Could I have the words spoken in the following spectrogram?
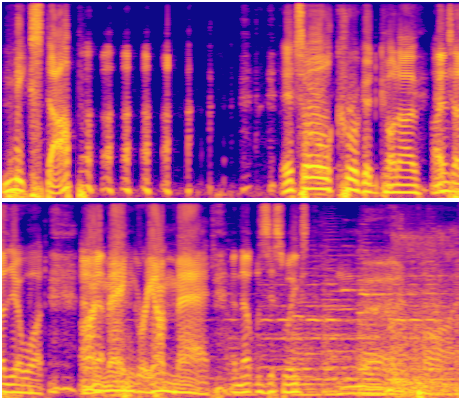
mixed up? it's all crooked, Cono. I And- tell you what. I'm that- angry. I'm mad. And that was this week's Mad Pie.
